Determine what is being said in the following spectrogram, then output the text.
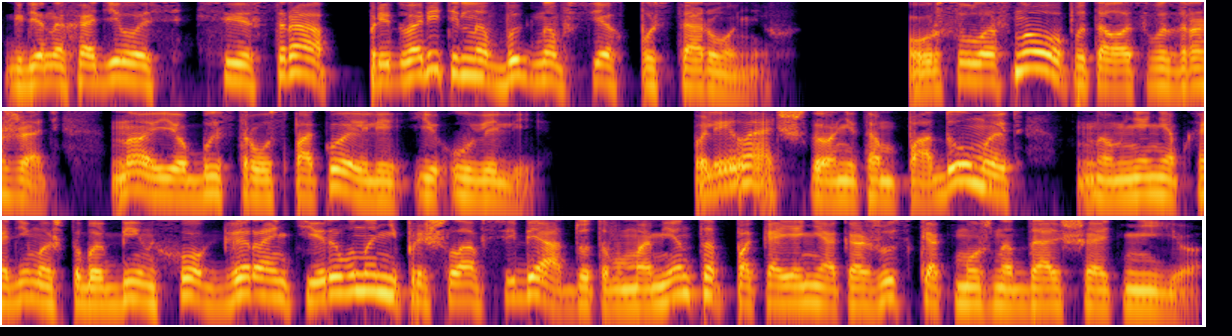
где находилась сестра, предварительно выгнав всех посторонних. Урсула снова пыталась возражать, но ее быстро успокоили и увели. Плевать, что они там подумают, но мне необходимо, чтобы Бин Хо гарантированно не пришла в себя до того момента, пока я не окажусь как можно дальше от нее.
